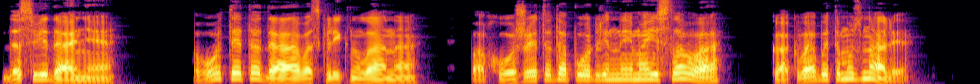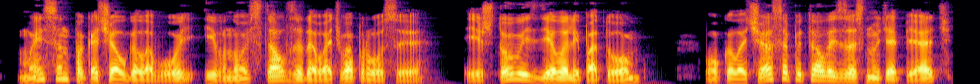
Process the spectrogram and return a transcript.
До свидания». «Вот это да!» — воскликнула она. «Похоже, это доподлинные мои слова. Как вы об этом узнали?» Мейсон покачал головой и вновь стал задавать вопросы. «И что вы сделали потом?» Около часа пыталась заснуть опять,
